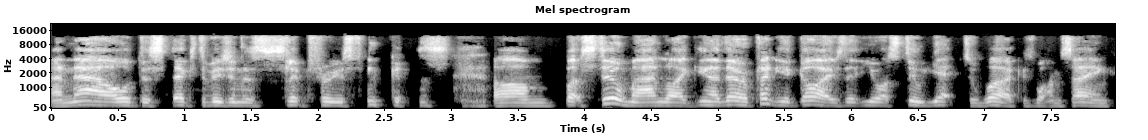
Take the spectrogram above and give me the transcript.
And now this X division has slipped through his fingers. Um, but still, man, like, you know, there are plenty of guys that you are still yet to work, is what I'm saying.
